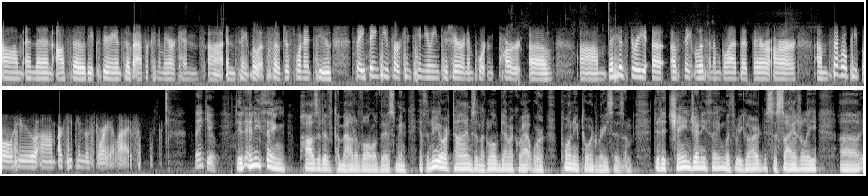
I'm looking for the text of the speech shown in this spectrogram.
um, and then also the experience of African Americans uh, in St. Louis. So just wanted to say thank you for continuing to share an important part of um, the history uh, of St. Louis, and I'm glad that there are um, several people who um, are keeping the story alive. Thank you. Did anything positive come out of all of this? I mean, if the New York Times and the Globe Democrat were pointing toward racism, did it change anything with regard to societally uh,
